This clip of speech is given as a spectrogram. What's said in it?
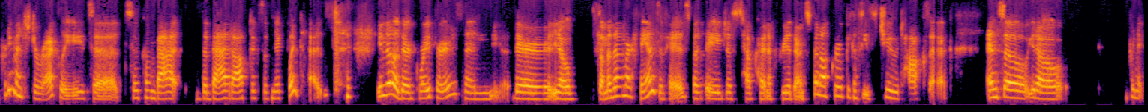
pretty much directly to to combat the bad optics of Nick Fuentes. you know, they're Groypers and they're, you know, some of them are fans of his, but they just have kind of created their own spinoff group because he's too toxic. And so, you know, for Nick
